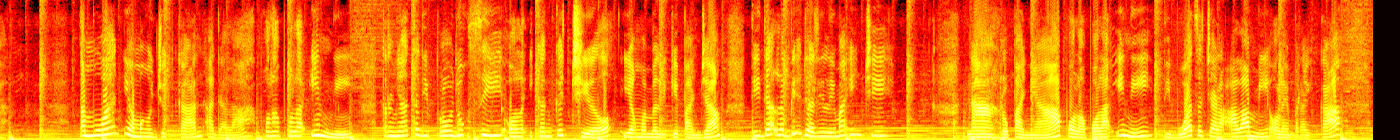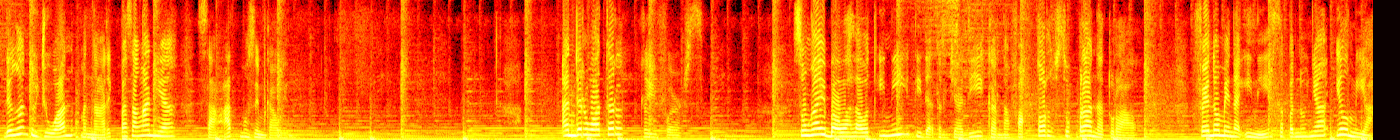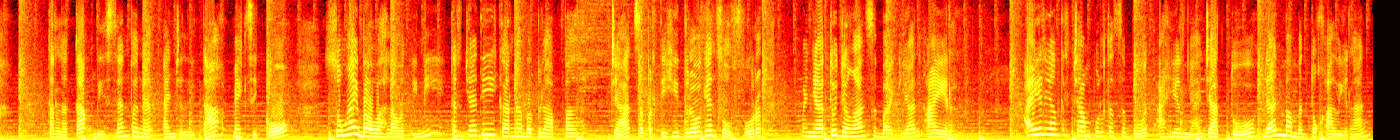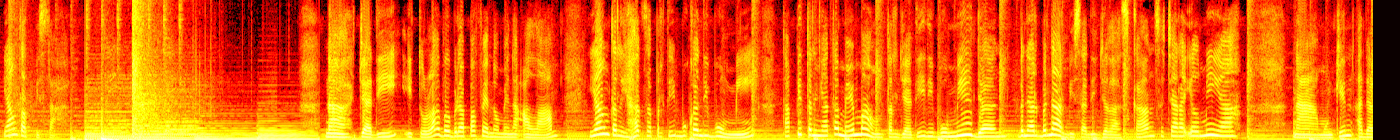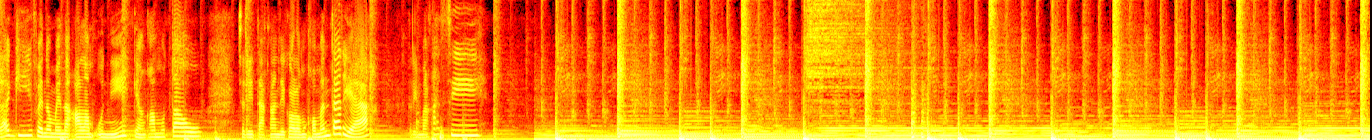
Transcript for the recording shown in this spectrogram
Temuan yang mengejutkan adalah pola-pola ini ternyata diproduksi oleh ikan kecil yang memiliki panjang tidak lebih dari 5 inci. Nah, rupanya pola-pola ini dibuat secara alami oleh mereka dengan tujuan menarik pasangannya saat musim kawin. Underwater Rivers Sungai bawah laut ini tidak terjadi karena faktor supranatural. Fenomena ini sepenuhnya ilmiah. Terletak di Santonet Angelita, Meksiko, sungai bawah laut ini terjadi karena beberapa zat seperti hidrogen sulfur menyatu dengan sebagian air. Air yang tercampur tersebut akhirnya jatuh dan membentuk aliran yang terpisah. Nah, jadi itulah beberapa fenomena alam yang terlihat seperti bukan di bumi, tapi ternyata memang terjadi di bumi dan benar-benar bisa dijelaskan secara ilmiah. Nah, mungkin ada lagi fenomena alam unik yang kamu tahu. Ceritakan di kolom komentar ya. Terima kasih.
